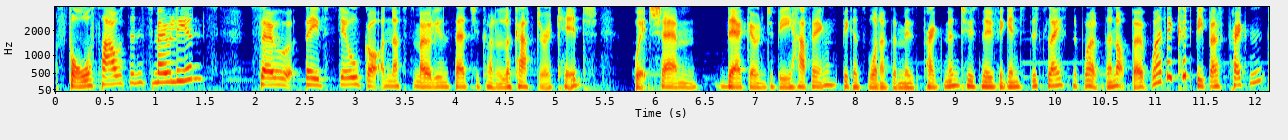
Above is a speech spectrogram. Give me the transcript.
4,000 simoleons. So they've still got enough simoleons there to kind of look after a kid, which um, they're going to be having because one of them is pregnant who's moving into this place. Well, they're not both. Well, they could be both pregnant,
